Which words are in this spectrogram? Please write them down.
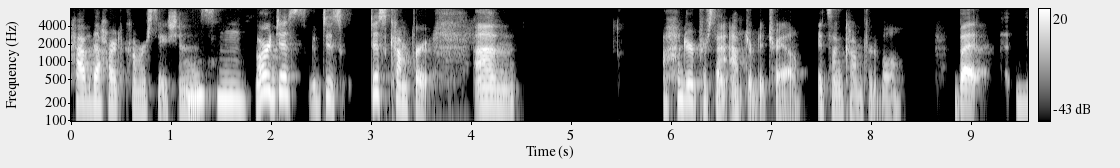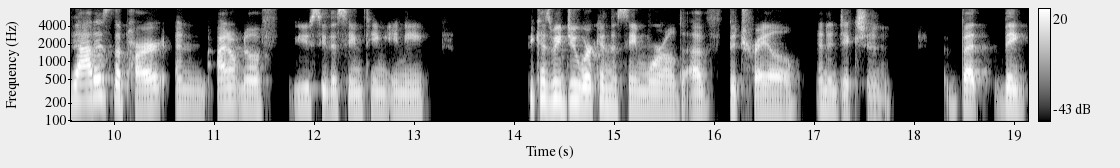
Have the hard conversations mhm, or just dis- discomfort. Um, 100% after betrayal, it's uncomfortable. But that is the part. And I don't know if you see the same thing, Amy, because we do work in the same world of betrayal and addiction. But they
